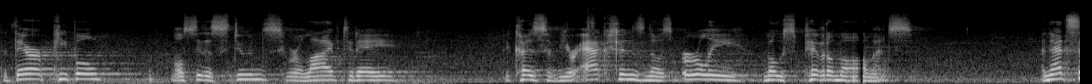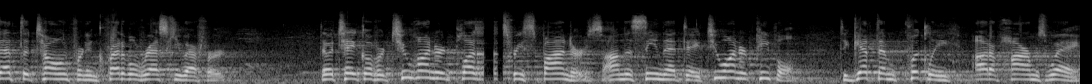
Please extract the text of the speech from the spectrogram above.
that there are people, mostly the students who are alive today, because of your actions in those early, most pivotal moments. And that set the tone for an incredible rescue effort that would take over 200 plus responders on the scene that day, 200 people, to get them quickly out of harm's way.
